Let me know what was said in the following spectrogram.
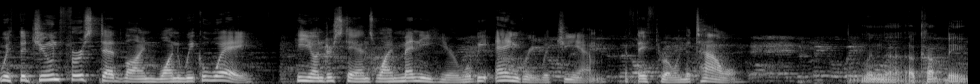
With the June 1st deadline one week away, he understands why many here will be angry with GM if they throw in the towel. When uh, a company,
